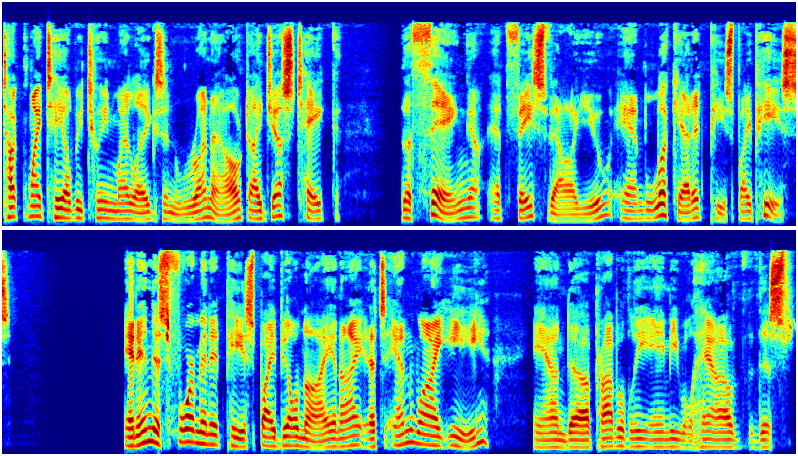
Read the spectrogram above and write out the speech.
tuck my tail between my legs and run out. I just take the thing at face value and look at it piece by piece. And in this four minute piece by Bill Nye, and I that's NYE, and uh, probably Amy will have this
